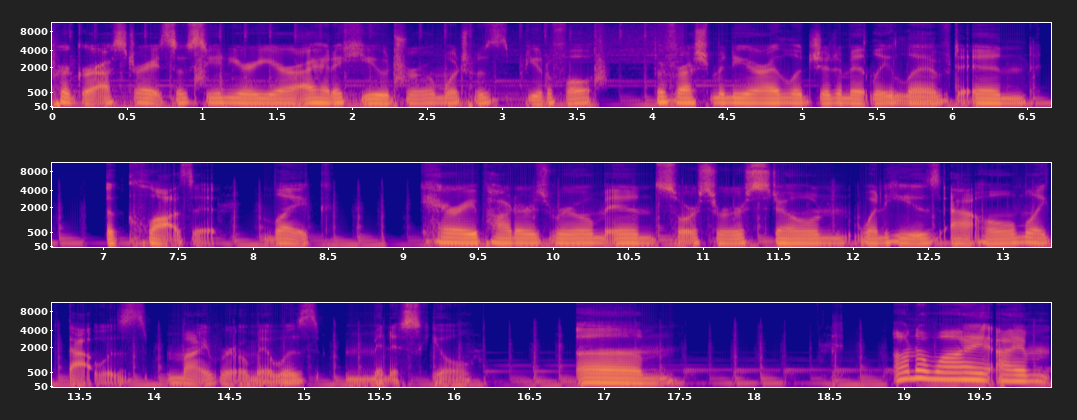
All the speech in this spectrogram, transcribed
progressed, right? So senior year, I had a huge room, which was beautiful. But freshman year, I legitimately lived in a closet. Like Harry Potter's room in Sorcerer's Stone when he's at home. Like that was my room. It was minuscule. Um I don't know why I'm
